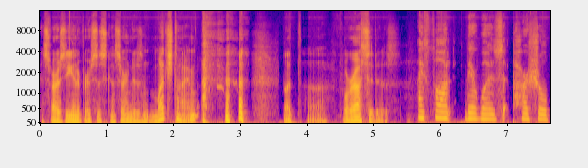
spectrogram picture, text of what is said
as far as the universe is concerned, isn't much time, but uh, for us it is. I thought there was a partial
